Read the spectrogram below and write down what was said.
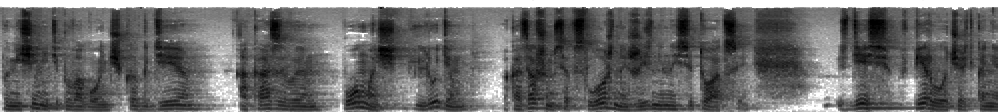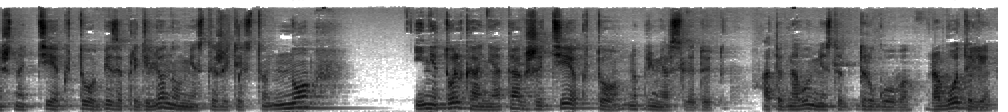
помещение типа вагончика, где оказываем помощь людям, оказавшимся в сложной жизненной ситуации. Здесь в первую очередь, конечно, те, кто без определенного места жительства, но и не только они, а также те, кто, например, следует от одного места до другого, работали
